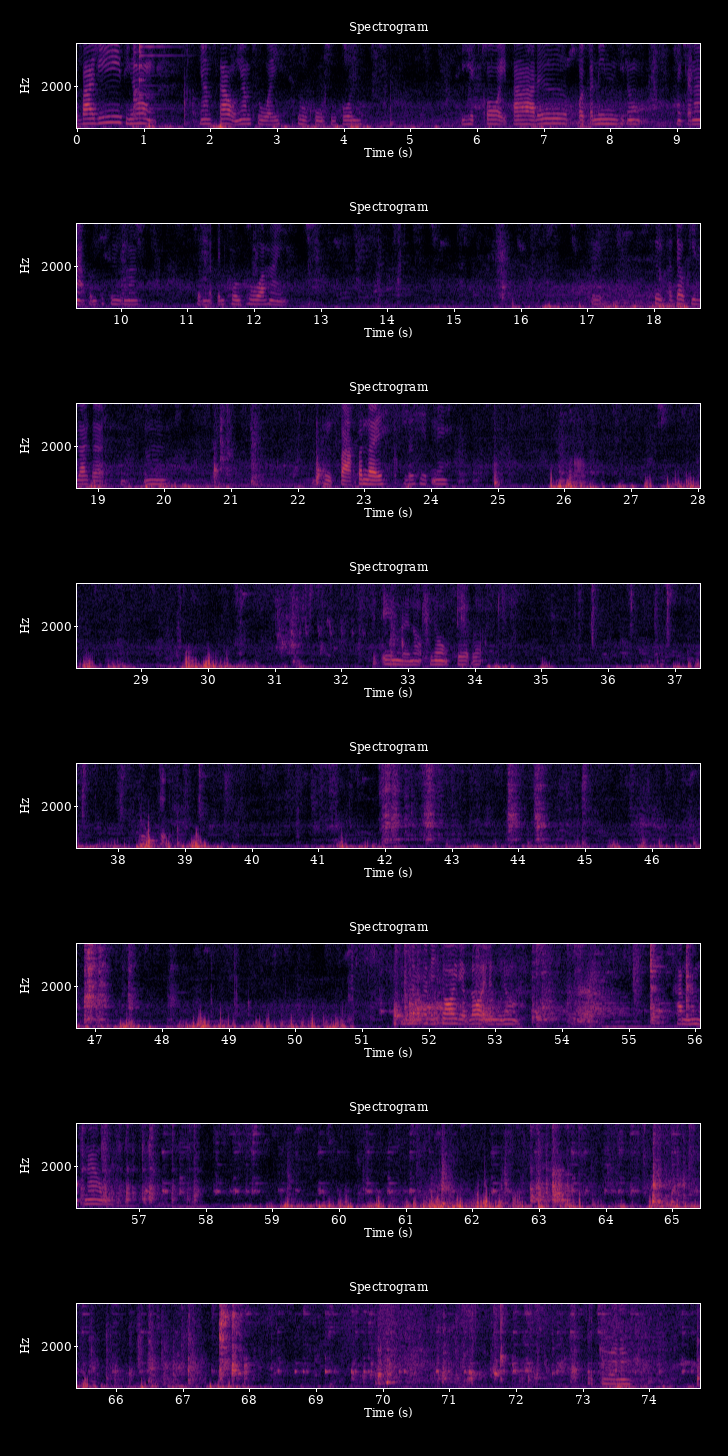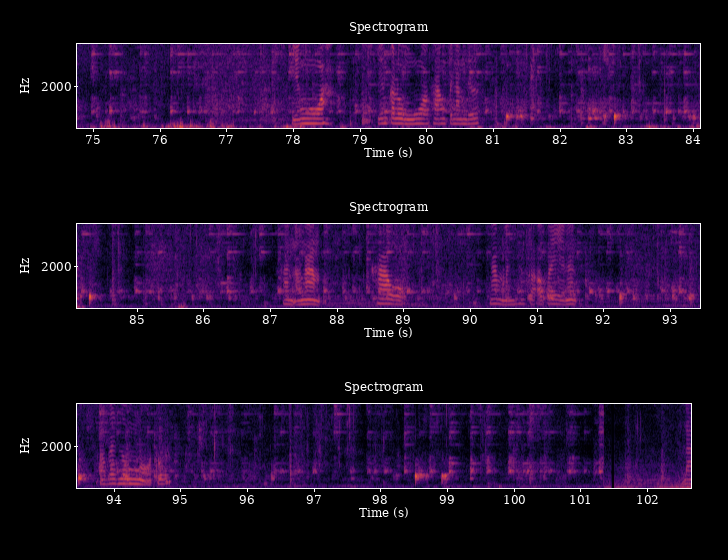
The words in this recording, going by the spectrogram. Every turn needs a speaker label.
Speaker 1: สบายดีพี่น้องยามเศร้ายามสวย สู่ขู่สู่คนสีเห็ดก้อยปลาเด้อปล่อยปลานิ่นพี่น้องให้กระหน้าคนไปซื้อมาเพิ่นเป็นโคนครัวให้ซื้อซื้อเขาเจ้ากินแล้วก็อืมถือปากปันใดเลยเห็ดแน่เห็ดเองเลยเนาะ พี่น้องแซ่บแล้วลมเด็ดเราก็ได้ซอยเรียบร้อยแล้วพี่น้องคำน้ำหมักเน่าวนะใส่เก ลือนะเสียงงัว เสียงกระโหลงงัวพังไปนำเด้อหั่นเอาน้ำข้าวออกน้ำมันเขาก็เอาไปอย่างนั้น เอาไปลงหม้อต้ม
